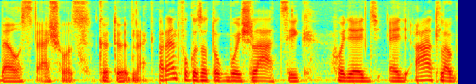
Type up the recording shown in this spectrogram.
beosztáshoz kötődnek. A rendfokozatokból is látszik, hogy egy, egy átlag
